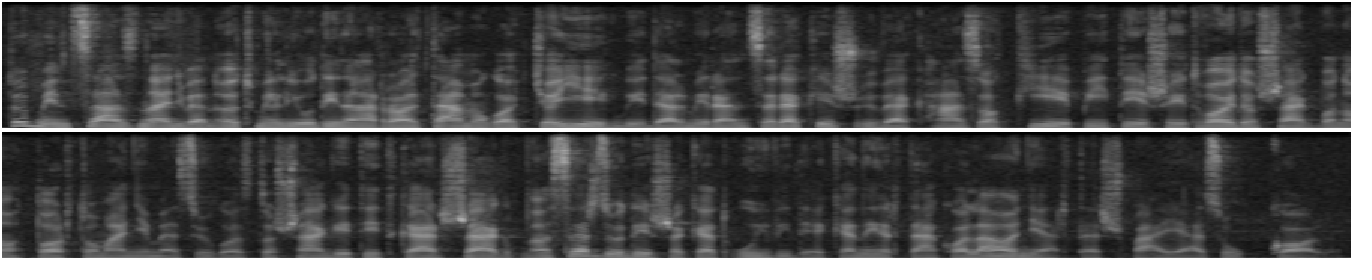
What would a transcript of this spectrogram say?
Több mint 145 millió dinárral támogatja jégvédelmi rendszerek és üvegházak kiépítését Vajdaságban a tartományi mezőgazdasági titkárság. A szerződéseket újvidéken írták alá a nyertes pályázókkal.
